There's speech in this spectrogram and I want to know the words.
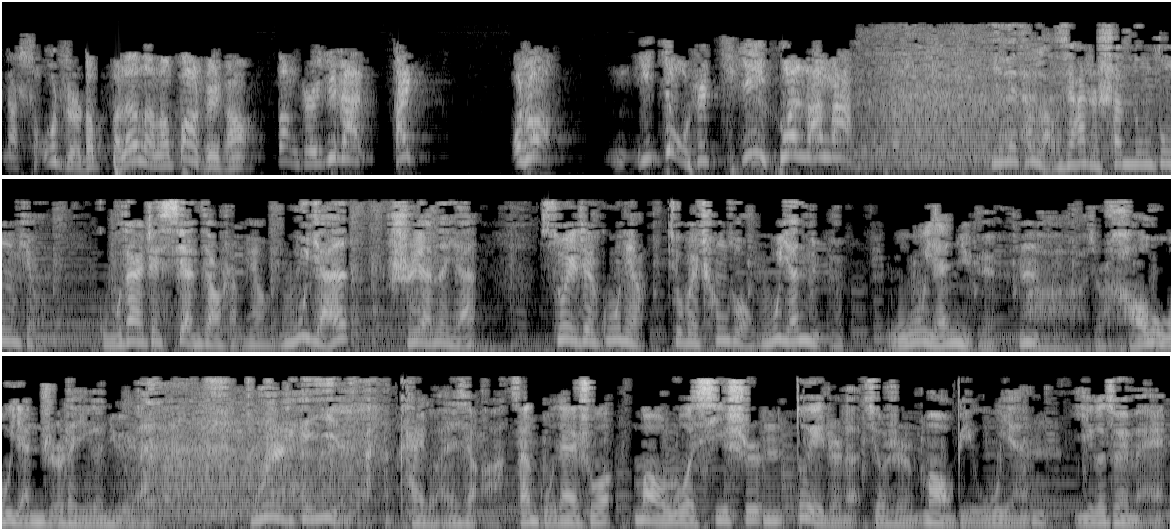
那手指头不楞楞楞棒槌上，往这一站，哎，我说你就是齐宣王吗？因为他老家是山东东平，古代这县叫什么呀？无盐，食盐的盐，所以这姑娘就被称作无颜女。无颜女啊，就是毫无颜值的一个女人。不是这意思，开个玩笑啊！咱古代说貌若西施，嗯，对着的就是貌比无颜，嗯，一个最美，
